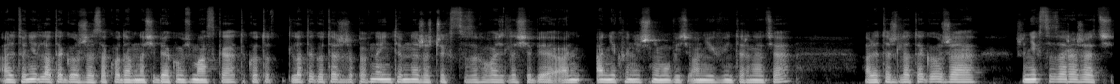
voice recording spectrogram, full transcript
ale to nie dlatego, że zakładam na siebie jakąś maskę, tylko to dlatego też, że pewne intymne rzeczy chcę zachować dla siebie, a, a niekoniecznie mówić o nich w internecie, ale też dlatego, że, że nie chcę zarażać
